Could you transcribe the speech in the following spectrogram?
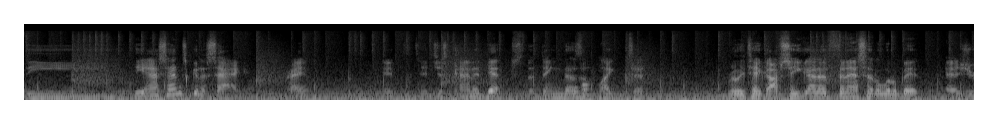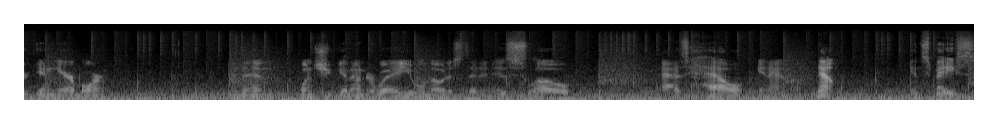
the the ass end's gonna sag, right? It, it just kind of dips. The thing doesn't like to really take off. So you gotta finesse it a little bit as you're getting airborne. And then once you get underway, you will notice that it is slow as hell in Atmo. Now, in space,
